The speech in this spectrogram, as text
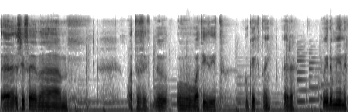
Uh, she said, um, what is it? Uh, oh, what is it? O que é que tem? Espera. Wait a minute.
